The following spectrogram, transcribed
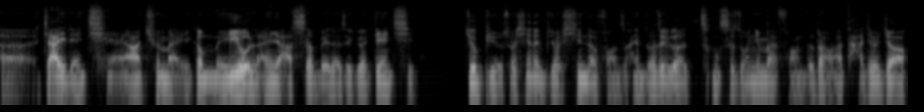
呃加一点钱啊，去买一个没有蓝牙设备的这个电器。就比如说现在比较新的房子，很多这个城市中，你买房子的话，它就叫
